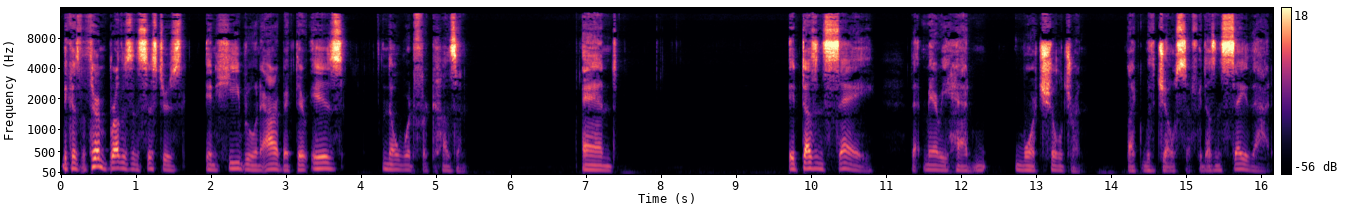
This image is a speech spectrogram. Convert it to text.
Because the term brothers and sisters in Hebrew and Arabic, there is no word for cousin. And it doesn't say that Mary had more children, like with Joseph. It doesn't say that.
